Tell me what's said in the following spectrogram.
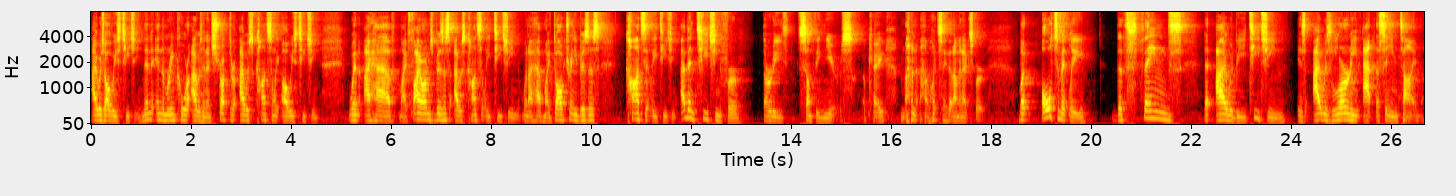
I was always teaching. Then in the Marine Corps, I was an instructor. I was constantly always teaching. When I have my firearms business, I was constantly teaching. When I have my dog training business, constantly teaching. I've been teaching for 30 something years, okay? Not, I wouldn't say that I'm an expert. But ultimately, the things that I would be teaching is I was learning at the same time.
